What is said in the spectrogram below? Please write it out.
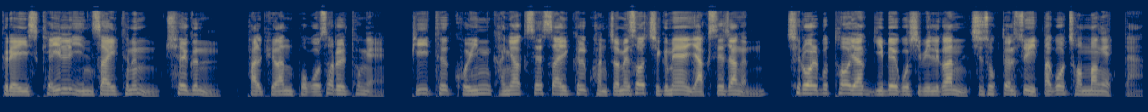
그레이스케일 인사이트는 최근 발표한 보고서를 통해 비트코인 강약세 사이클 관점에서 지금의 약세장은 7월부터 약 250일간 지속될 수 있다고 전망했다.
